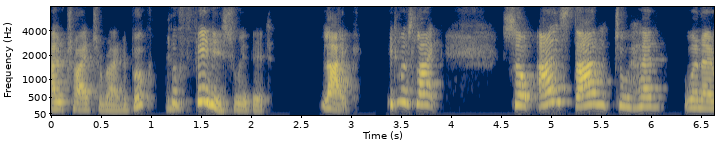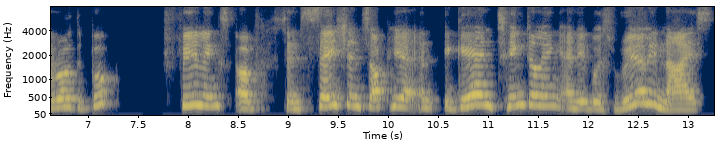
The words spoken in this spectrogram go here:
I'll try to write a book to mm. finish with it. Like it was like, so I started to have when I wrote the book feelings of sensations up here and again tingling, and it was really nice.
